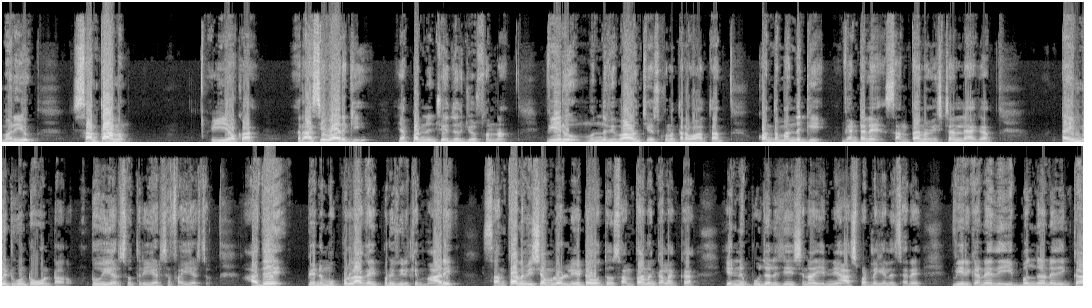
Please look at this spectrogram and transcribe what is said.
మరియు సంతానం. ఈ యొక్క రాశి వారికి ఎప్పటి నుంచో ఎదురు చూస్తున్నా వీరు ముందు వివాహం చేసుకున్న తర్వాత కొంతమందికి వెంటనే సంతానం ఇష్టం లేక టైం పెట్టుకుంటూ ఉంటారు. Two years three years five years. అదే పెను ముప్పులాగా ఇప్పుడు వీరికి మారి సంతాన విషయంలో లేట్ అవుతూ సంతానం కలక్క ఎన్ని పూజలు చేసినా ఎన్ని హాస్పిటల్కి వెళ్ళినా సరే వీరికి అనేది ఇబ్బంది అనేది ఇంకా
